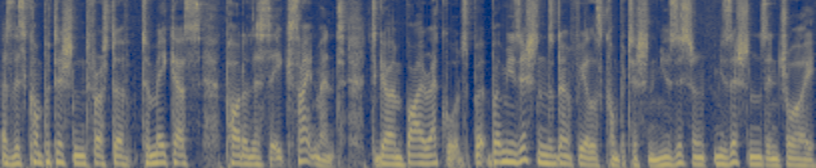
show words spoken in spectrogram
as this competition for us to, to make us part of this excitement to go and buy records. But, but musicians don't feel as competition. Musician, musicians enjoy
